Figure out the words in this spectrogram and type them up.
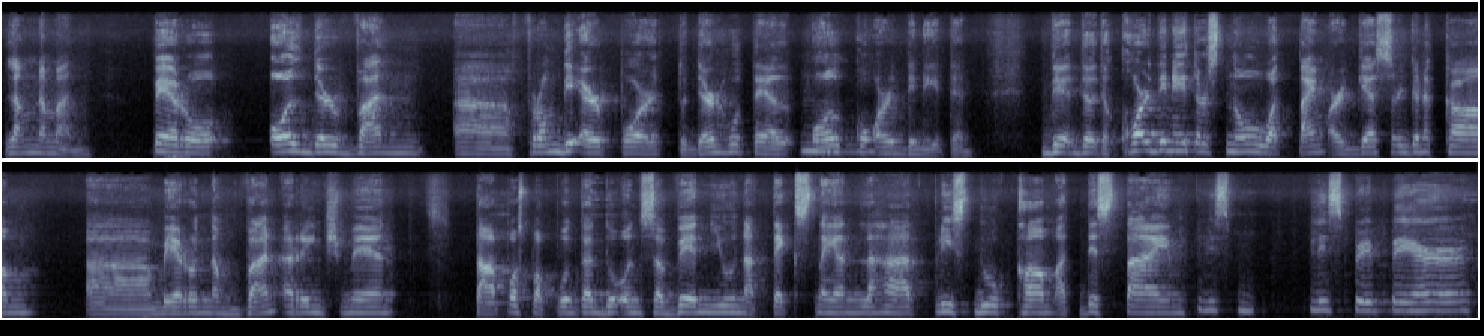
lang naman. Pero all their van uh, from the airport to their hotel, all coordinated. The, the, the coordinators know what time our guests are gonna come. Uh, meron ng van arrangement. Tapos papunta doon sa venue na text na yan lahat. Please do come at this time. Please please prepare.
